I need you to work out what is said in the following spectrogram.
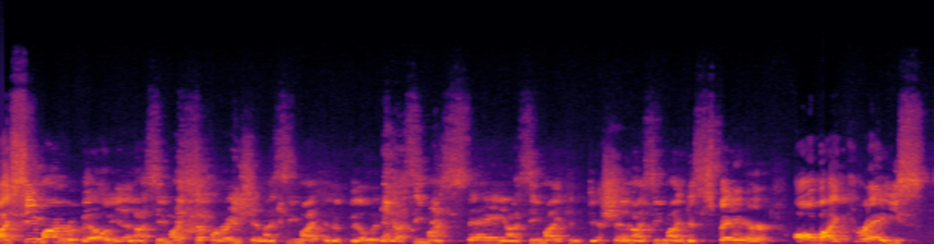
I see my rebellion, I see my separation, I see my inability, I see my stain, I see my condition, I see my despair, all by grace.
